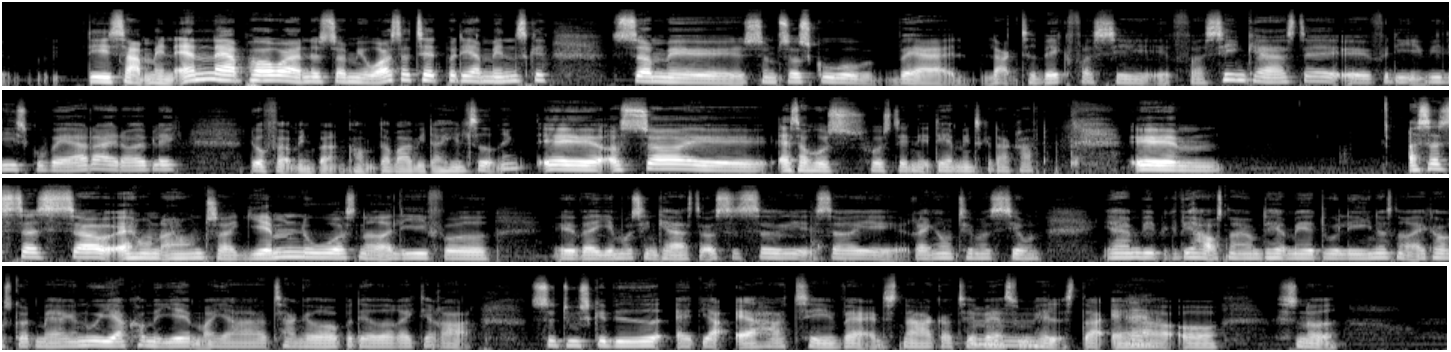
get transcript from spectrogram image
det er sammen med en anden nær pårørende, som jo også er tæt på det her menneske, som, øh, som så skulle være lang tid væk fra, si, fra sin kæreste, øh, fordi vi lige skulle være der et øjeblik. Det var før mine børn kom, der var vi der hele tiden. Ikke? Øh, og så, øh, altså hos, hos det, det her menneske, der har kræft. Øh, og så, så, så er, hun, er hun så hjemme nu og sådan noget, og lige fået øh, været hjemme hos sin kæreste, og så, så, så øh, ringer hun til mig og siger hun, ja, vi, vi har jo snakket om det her med, at du er alene og sådan noget, og jeg kan også godt mærke, at nu er jeg kommet hjem, og jeg har tanket op, og det har været rigtig rart. Så du skal vide, at jeg er her til hver en snak, og til mm. hvad som helst, der er, Ja. og sådan noget.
